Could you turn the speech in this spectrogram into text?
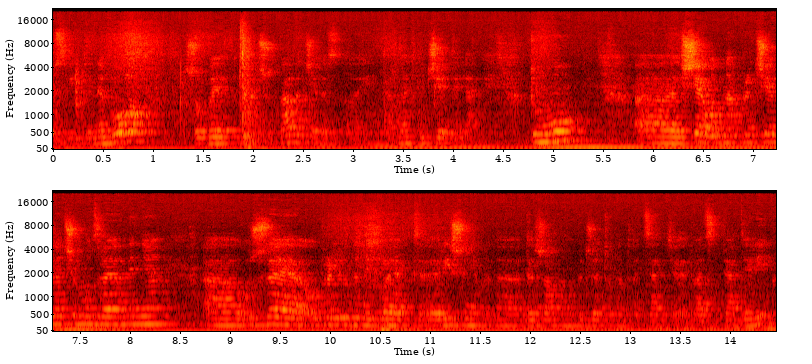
у світі не було, щоб ви шукали через е, інтернет учителя. Тому ще одна причина, чому звернення. Е, Уже оприлюднений проєкт е, рішення е, державного бюджету на 2025 рік,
